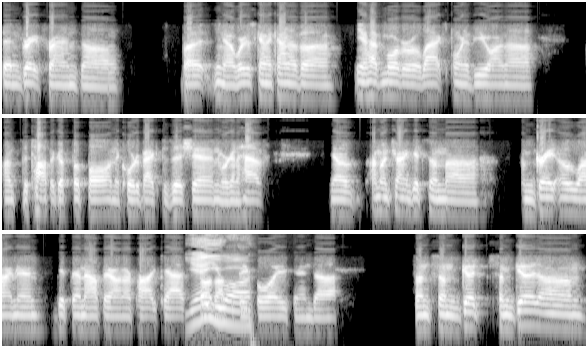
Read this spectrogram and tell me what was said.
been great friends. Um, but you know, we're just going to kind of uh, you know have more of a relaxed point of view on uh, on the topic of football and the quarterback position. We're going to have, you know, I'm going to try and get some uh, some great O linemen, get them out there on our podcast. Yeah, you are, big boys, and uh, some some good some good um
